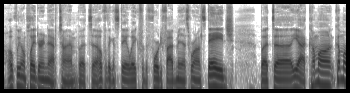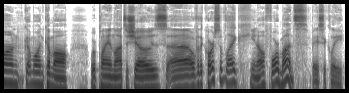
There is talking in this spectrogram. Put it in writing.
hopefully we don't play during nap time, but uh, hopefully they can stay awake for the forty-five minutes we're on stage. But uh, yeah, come on, come on, come on, come on. We're playing lots of shows uh, over the course of like you know four months, basically.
